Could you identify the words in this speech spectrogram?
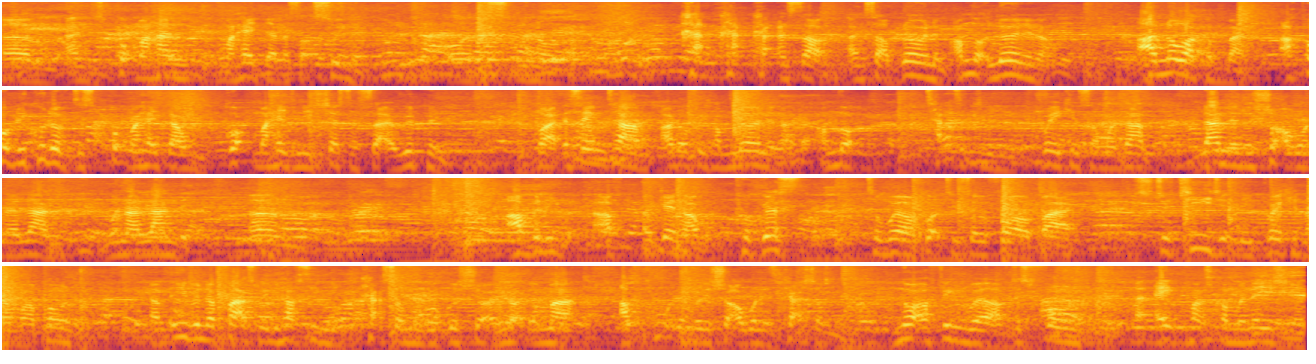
um, and just put my hand, my head down and start swinging, or just you know, cat, cat, cat, and start and start blowing him. I'm not learning that way. I know I can bang. I probably could have just put my head down, got my head in his chest and started ripping. But at the same time, I don't think I'm learning like that. I'm not tactically breaking someone down, landing the shot I want to land when I land it. Um, I believe, I've, again, I've progressed to where I've got to so far by strategically breaking down my opponent. Um, even the facts where you have seen me catch someone with a good shot and knock them out, I've caught them with a shot I wanted to catch them. Not a thing where I've just thrown an eight punch combination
